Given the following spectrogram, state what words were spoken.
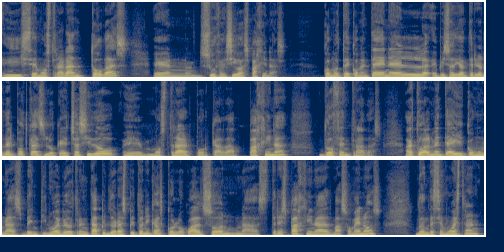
y se mostrarán todas en sucesivas páginas. Como te comenté en el episodio anterior del podcast, lo que he hecho ha sido eh, mostrar por cada página 12 entradas. Actualmente hay como unas 29 o 30 píldoras pitónicas, con lo cual son unas 3 páginas más o menos, donde se muestran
